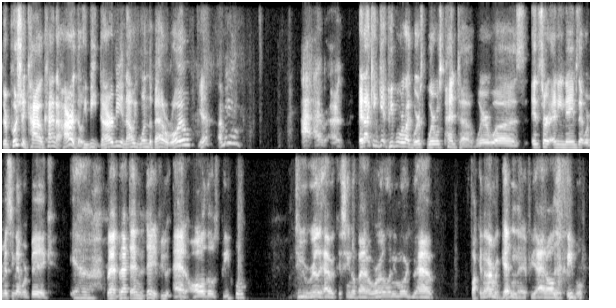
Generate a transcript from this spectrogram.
They're pushing Kyle kind of hard though. He beat Darby and now he won the battle royal. yeah. I mean, I, I, I And I can get people were like, "Where's where was Penta? Where was insert any names that were missing that were big?" Yeah, but at, but at the end of the day, if you add all those people, do you really have a casino battle royal anymore? You have fucking Armageddon if you add all those people.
